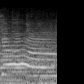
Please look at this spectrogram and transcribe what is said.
go.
